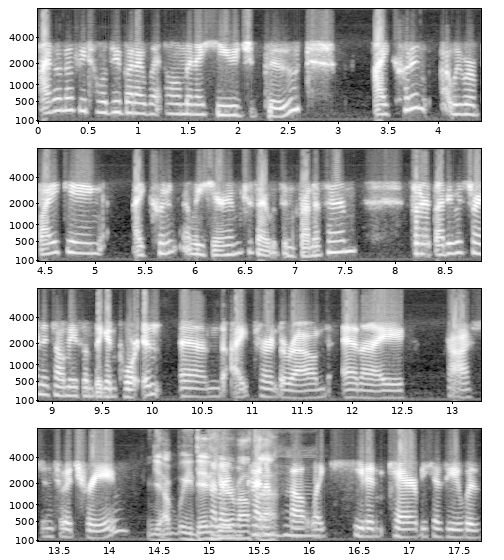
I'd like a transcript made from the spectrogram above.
I don't know if he told you, but I went home in a huge boot. I couldn't, we were biking. I couldn't really hear him because I was in front of him. So I thought he was trying to tell me something important. And I turned around and I crashed into a tree. yep, we did and hear I about kind that. Kind of felt like he didn't care because he was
